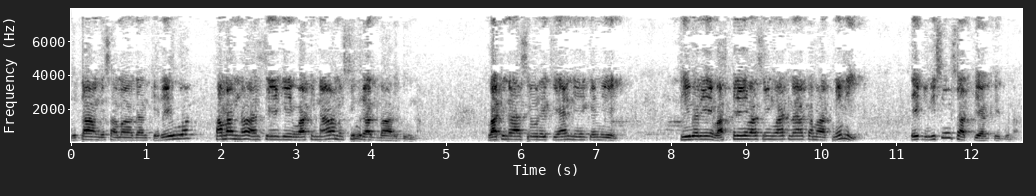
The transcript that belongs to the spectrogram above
උතාංග සමාදන් කෙරෙව්වා, තමන් වහන්සේගේ වටිනාම සිවුරක් බාර දුන්නා. වටිනා සිවුර කියන්නේ කියන්නේ සීවරයේ වස්ත්‍රයේ වශයෙන් වටිනාකමක් නෙමෙයි. ඒක විශේෂත්වයක් තිබුණා.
